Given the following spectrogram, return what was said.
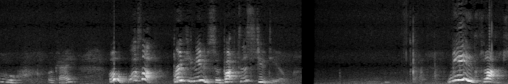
Oh, okay. Oh, what's up? Breaking news, so back to the studio. News flash!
